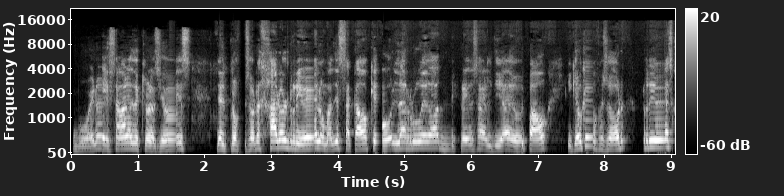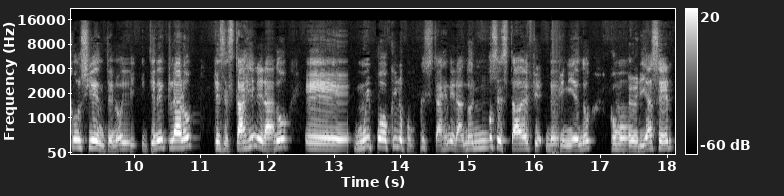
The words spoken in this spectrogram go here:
Bueno, ahí estaban las declaraciones del profesor Harold Rivera, lo más destacado que la rueda de prensa del día de hoy, Pau, y creo que el profesor Rivera es consciente, ¿no? Y, tiene claro que se está generando eh, muy poco y lo poco que se está generando no se está definiendo como debería ser.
